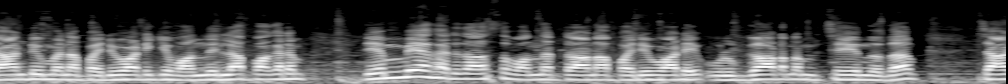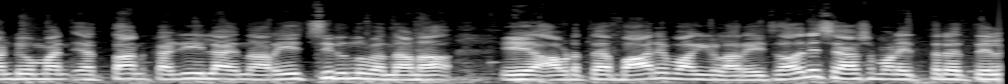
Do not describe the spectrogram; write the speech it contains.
ചാണ്ടിയമ്മൻ ആ പരിപാടിക്ക് വന്നില്ല. പകരം രമ്യ ഹരിദാസ് വന്നിട്ടാണ് ആ പരിപാടി ഉദ്ഘാടനം ചെയ്യുന്നത്. ചാണ്ടിയമ്മൻ എത്താൻ കഴിയില്ല എന്ന് അറിയിച്ചിരുന്നുവെന്നാണ് ഈ അവിടുത്തെ ഭാരവാഹികൾ അറിയിച്ചത്. അതിനുശേഷമാണ് ഇത്തരത്തിൽ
